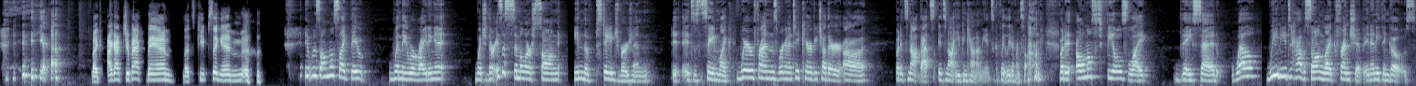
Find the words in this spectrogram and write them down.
yeah. Like, I got your back, man. Let's keep singing. It was almost like they, when they were writing it, which there is a similar song in the stage version. It, it's the same, like, we're friends, we're going to take care of each other. Uh, but it's not that, it's not You Can Count on Me. It's a completely different song. But it almost feels like they said, well, we need to have a song like Friendship in Anything Goes.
